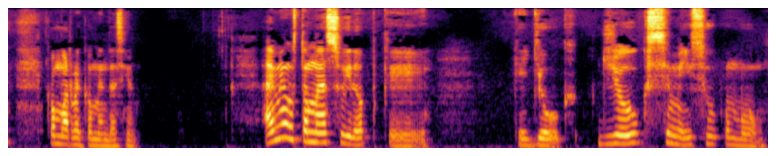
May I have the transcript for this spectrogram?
como recomendación. A mí me gustó más Sweet Up que, que Joke. Joke se me hizo como...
